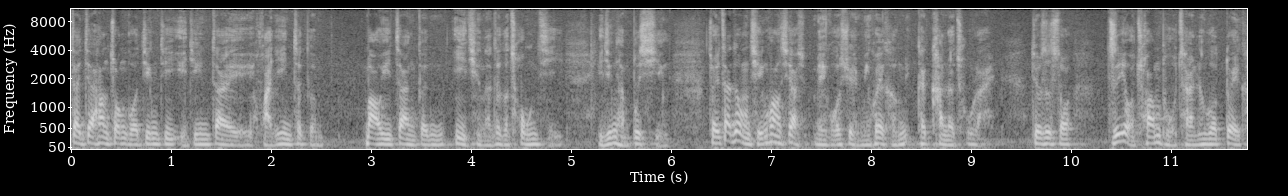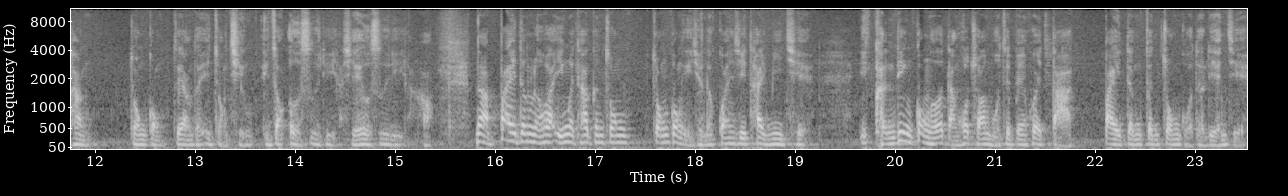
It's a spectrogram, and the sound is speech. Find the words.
再加上中国经济已经在反映这个贸易战跟疫情的这个冲击，已经很不行。所以在这种情况下，美国选民会很可以看得出来，就是说，只有川普才能够对抗中共这样的一种情一种恶势力、邪恶势力啊。那拜登的话，因为他跟中中共以前的关系太密切，肯定共和党或川普这边会打拜登跟中国的连结。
